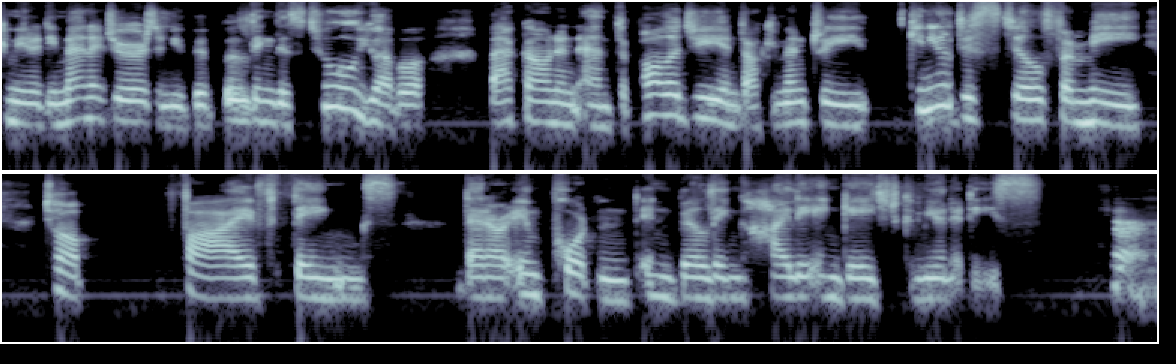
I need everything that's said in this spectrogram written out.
community managers and you've been building this tool. You have a background in anthropology and documentary. Can you distill for me top five things that are important in building highly engaged communities? Sure.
